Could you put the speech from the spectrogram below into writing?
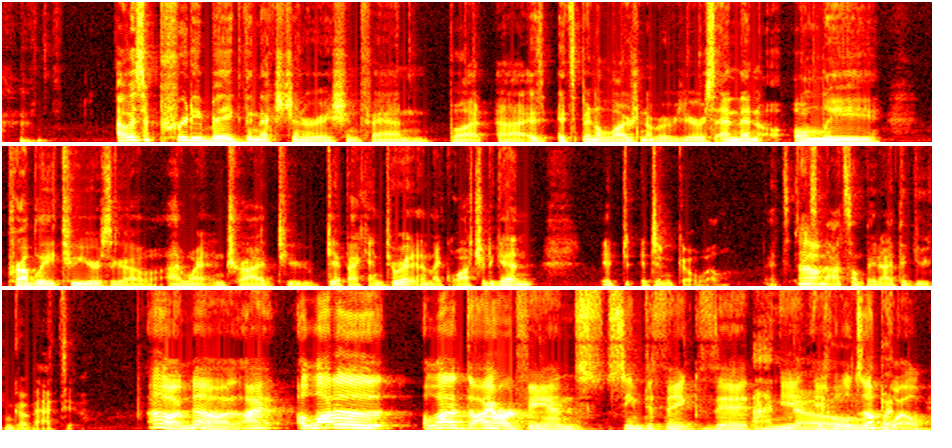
I was a pretty big The Next Generation fan, but uh, it's, it's been a large number of years. And then only probably two years ago, I went and tried to get back into it and like watch it again. It it didn't go well. It's it's oh. not something I think you can go back to. Oh no, I a lot of a lot of diehard fans seem to think that know, it, it holds up well.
